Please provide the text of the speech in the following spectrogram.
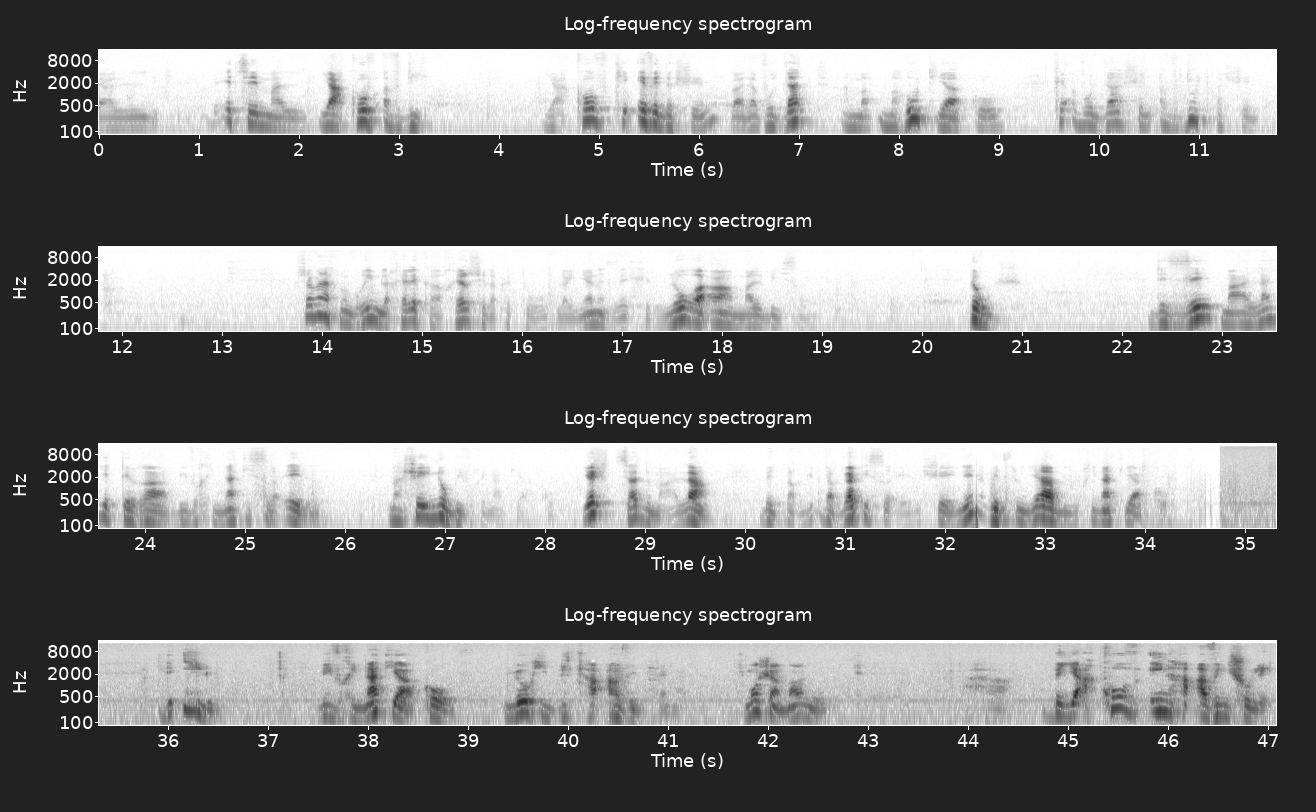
על, בעצם על יעקב עבדי. יעקב כעבד השם ועל עבודת מהות יעקב כעבודה של עבדות השם. עכשיו אנחנו עוברים לחלק האחר של הכתוב, לעניין הזה של לא ראה עמל בישראל. פירוש דזה מעלה יתרה בבחינת ישראל מה שאינו בבחינת יעקב. יש צד מעלה בדרגת ישראל שאיננה מצויה בבחינת יעקב. דאילו בבחינת יעקב לא הביט האב מבחינת. כמו שאמרנו, ביעקב אין האבן שולט.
